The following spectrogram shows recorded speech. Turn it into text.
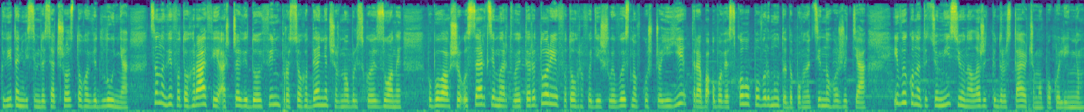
Квітень 86-го відлуння. Це нові фотографії, а ще відеофільм про сьогодення Чорнобильської зони. Побувавши у серці мертвої території, фотографи дійшли висновку, що її треба обов'язково повернути до повноцінного життя. І виконати цю місію належить підростаючому поколінню.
